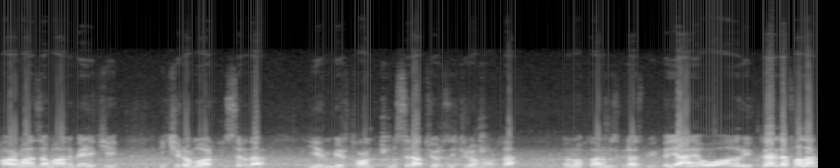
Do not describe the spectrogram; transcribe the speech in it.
Harman zamanı belki 2 remork Mısır'da 21 ton mısır atıyoruz 2 römorka. Römorklarımız biraz büyük. Yani o ağır yüklerde falan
